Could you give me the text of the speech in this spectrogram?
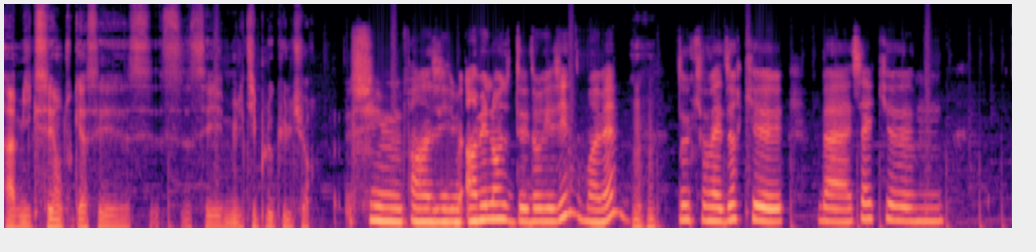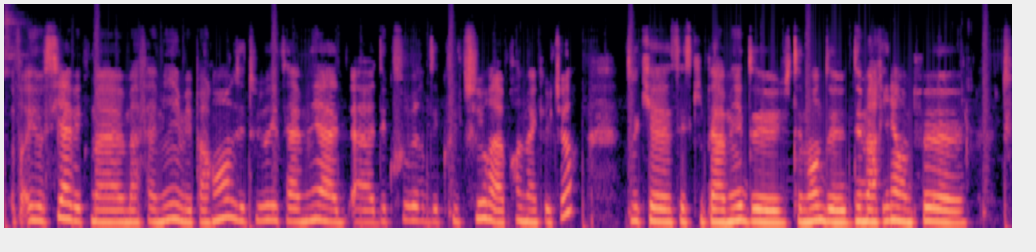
à mixer, en tout cas, ces, ces- ces multiples cultures? Je suis, enfin, j'ai un mélange d'origines moi-même. Mhm. Donc on va dire que bah, chaque, euh, et aussi avec ma, ma, famille et mes parents, j'ai toujours été amenée à, à, découvrir des cultures, à apprendre ma culture. Donc euh, c'est ce qui permet de justement de, de marier un peu euh, tout,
